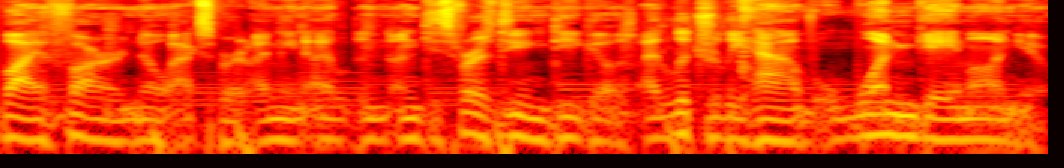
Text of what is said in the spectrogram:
by far no expert. I mean, I, and as far as D and D goes, I literally have one game on you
